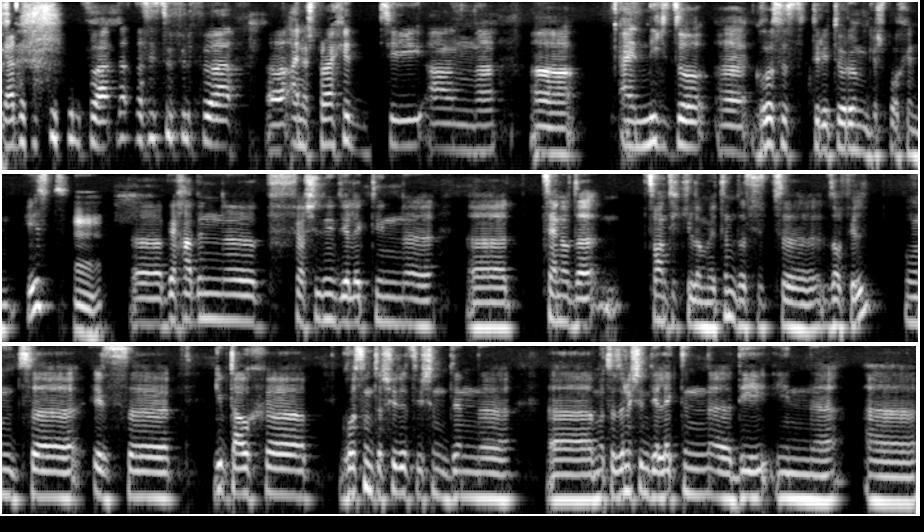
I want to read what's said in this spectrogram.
Ja, das ist zu viel für, das ist zu viel für äh, eine Sprache, die an äh, ein nicht so äh, großes Territorium gesprochen ist. Mhm. Äh, wir haben äh, verschiedene Dialekte in äh, 10 oder 20 Kilometern, das ist so viel. Und es gibt auch große Unterschiede zwischen den äh, mazedonischen Dialekten, äh, die in, äh,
